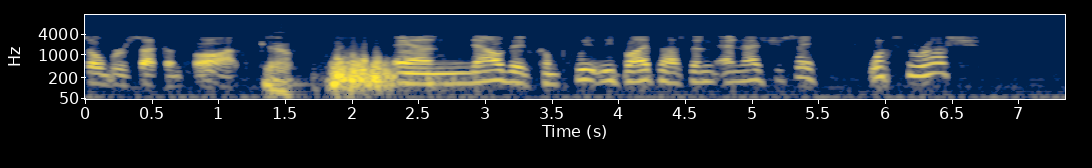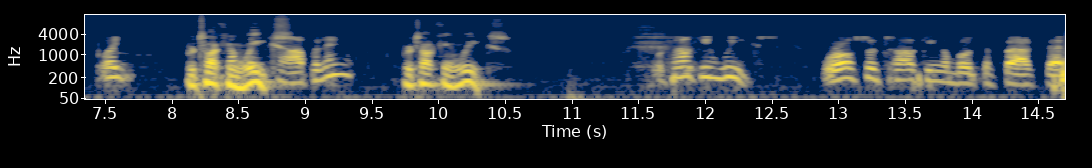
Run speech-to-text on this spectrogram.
sober second thought. Yeah. And now they've completely bypassed. And, and as you say, what's the rush? Like, We're talking weeks. happening. We're talking weeks. We're talking weeks. We're also talking about the fact that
